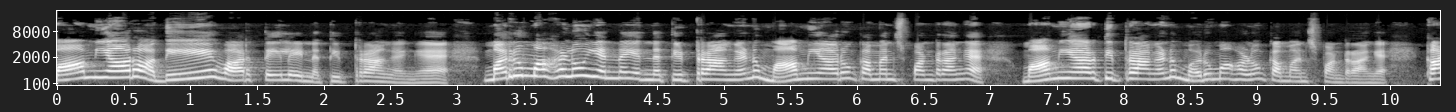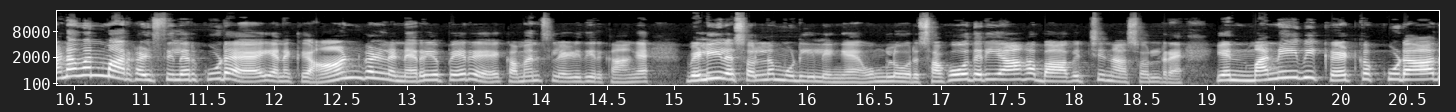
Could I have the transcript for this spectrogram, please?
மாமியாரும் அதே வார்த்தையில் என்னை திட்டுறாங்கங்க. மருமகளும் என்னை என்னை திட்டுறாங்கன்னு மாமியாரும் கமெண்ட்ஸ் பண்ணுறாங்க மாமியார் திட்டுறாங்கன்னு மருமகளும் கமெண்ட்ஸ் பண்ணுறாங்க கணவன்மார்கள் சிலர் கூட எனக்கு ஆண்களில் நிறைய பேர் கமெண்ட்ஸில் எழுதியிருக்காங்க. வெளியில் சொல்ல முடியலைங்க. உங்களை ஒரு சகோதரியாக பாவிச்சு நான் சொல்கிறேன் என் மனைவி கேட்கக்கூடாத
